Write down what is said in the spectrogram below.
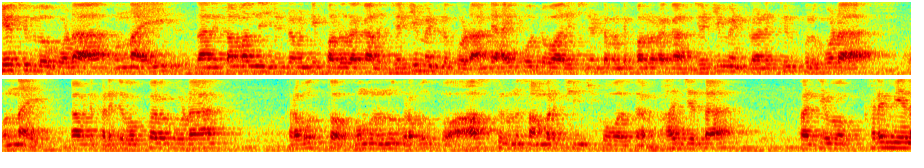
కేసుల్లో కూడా ఉన్నాయి. దానికి సంబంధించినటువంటి పలు రకాల జడ్జిమెంట్లు కూడా అంటే హైకోర్టు వారు ఇచ్చినటువంటి పలు రకాల జడ్జిమెంట్లు అనే తీర్పులు కూడా ఉన్నాయి. కాబట్టి ప్రతి ఒక్కరు కూడా ప్రభుత్వ భూములను ప్రభుత్వ ఆస్తులను సంరక్షించుకోవాల్సిన బాధ్యత ప్రతి ఒక్కరి మీద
